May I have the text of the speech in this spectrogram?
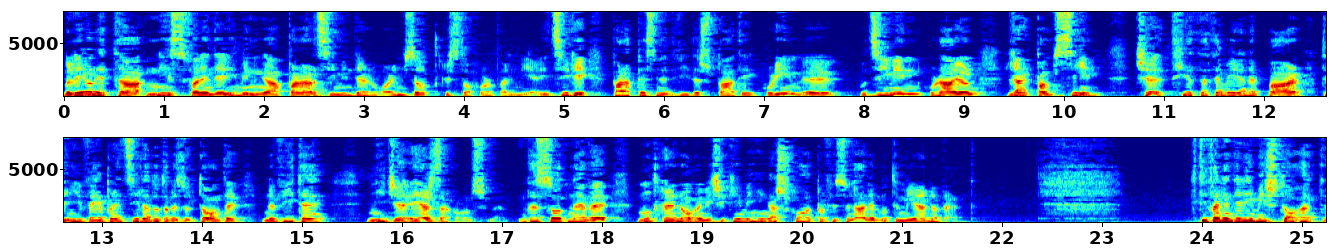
Më lejoni ta nis falenderimin nga parardhësi i nderuar imzot Kristofor Palmieri, i cili para 15 vitesh pati guximin, kurajon, largpamësinë, që të hidhte themelin e parë të një vepre, e cila do të rezultonte në vite një gjë e jashtëzakonshme. Dhe sot neve mund të krenohemi që kemi një nga shkollat profesionale më të mira në vend. Këtij falenderimi i shtohet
